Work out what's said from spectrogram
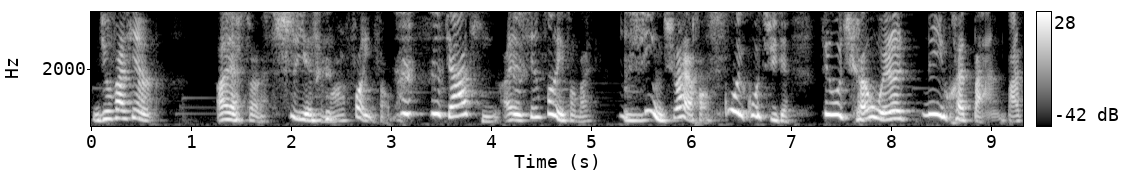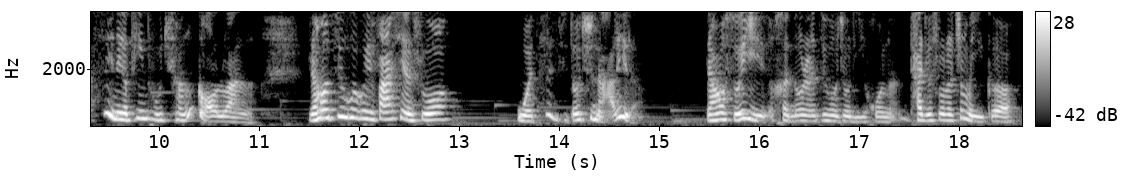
你就发现。哎呀，算了，事业什么放一放吧，家庭，哎呀，先放一放吧，兴趣爱好过一过去一点，最后全围了那一块板，把自己那个拼图全搞乱了，然后最后会发现说，我自己都去哪里了，然后所以很多人最后就离婚了。他就说了这么一个。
